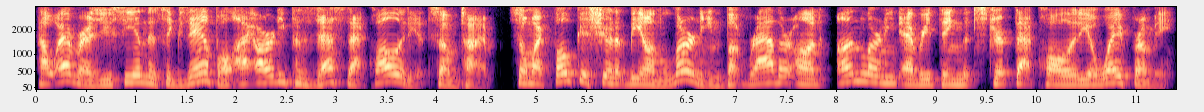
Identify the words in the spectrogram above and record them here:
However, as you see in this example, I already possess that quality at some time. So my focus shouldn't be on learning, but rather on unlearning everything that stripped that quality away from me.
